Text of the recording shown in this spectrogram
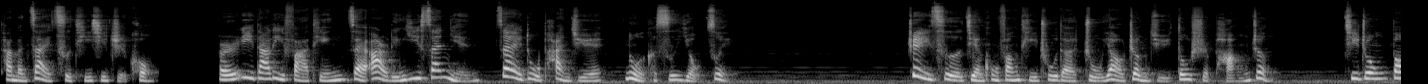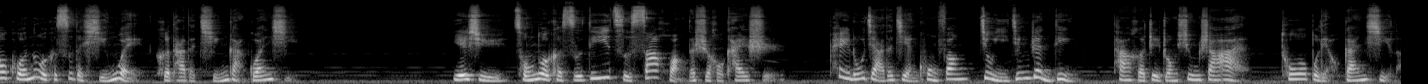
他们再次提起指控，而意大利法庭在二零一三年再度判决诺克斯有罪。这一次，检控方提出的主要证据都是旁证，其中包括诺克斯的行为和他的情感关系。也许从诺克斯第一次撒谎的时候开始。佩鲁贾的检控方就已经认定他和这桩凶杀案脱不了干系了。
